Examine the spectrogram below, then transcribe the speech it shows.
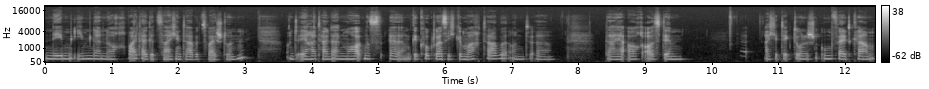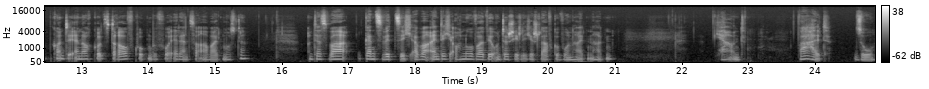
neben ihm dann noch weitergezeichnet habe, zwei Stunden. Und er hat halt dann morgens äh, geguckt, was ich gemacht habe. Und äh, da er auch aus dem architektonischen Umfeld kam, konnte er noch kurz drauf gucken, bevor er dann zur Arbeit musste. Und das war ganz witzig, aber eigentlich auch nur, weil wir unterschiedliche Schlafgewohnheiten hatten. Ja, und war halt so.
